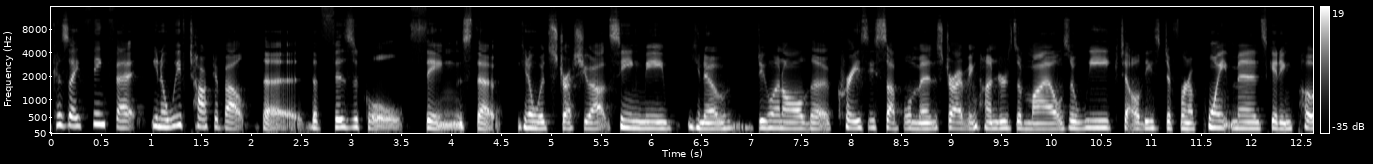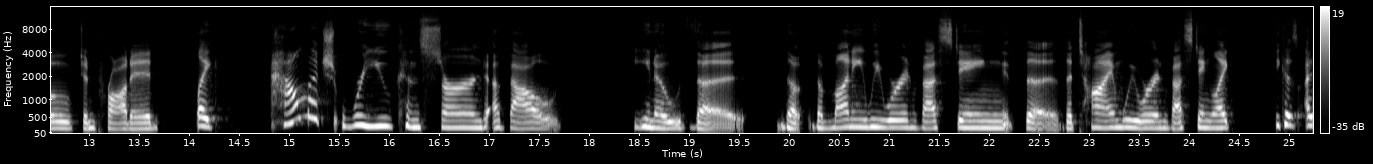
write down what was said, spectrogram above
because i think that you know we've talked about the the physical things that you know would stress you out seeing me you know doing all the crazy supplements driving hundreds of miles a week to all these different appointments getting poked and prodded like how much were you concerned about you know the the the money we were investing, the the time we were investing like because I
